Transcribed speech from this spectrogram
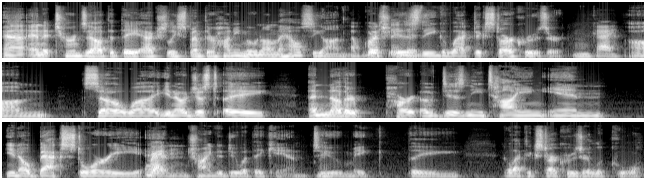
uh, and it turns out that they actually spent their honeymoon on the Halcyon, Of which is did. the Galactic Star Cruiser. Okay. So uh, you know, just a another part of Disney tying in, you know, backstory Right. and trying to do what they can to make the Galactic Star Cruiser look cool.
